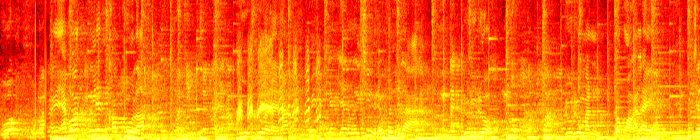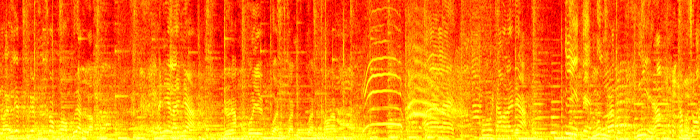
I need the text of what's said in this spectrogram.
ไอ้บอสมึงเล่นคอมคูเหรอคือคืออะไรนะเฮ้ยอย่าอย่าเลยชื่อเดี๋ยวเพื่อนจะด่าดูดูดูดูดูมันลบออกอะไรมึงจะร้อยเล่นเพื่อนก็พอเพื่อนเหรอไอ้นี่อะไรเนี่ยดูครับกูจะกวนกวนกวนเขาครับอะไรอะไรพวกมึงทำอะไรเนี่ยนี่เตะมึงเหรอนี่ครับท่านผู้ชม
